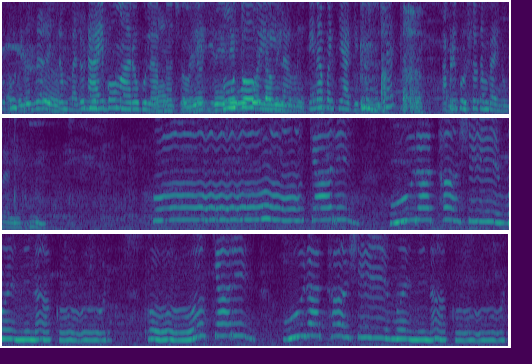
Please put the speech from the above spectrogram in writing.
બહુ સુંદર એકદમ melodious. સાહેબો મારો ગુલાબનો છોડ હું તો વેલી લાવું. એના પરથી આ ગીત બન્યું છે. આપણે પુરુષોત્તમભાઈનું ગાઈએ. હો ક્યારે પૂરા થશે મનના કોડ? હો થશે મનના કોડ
